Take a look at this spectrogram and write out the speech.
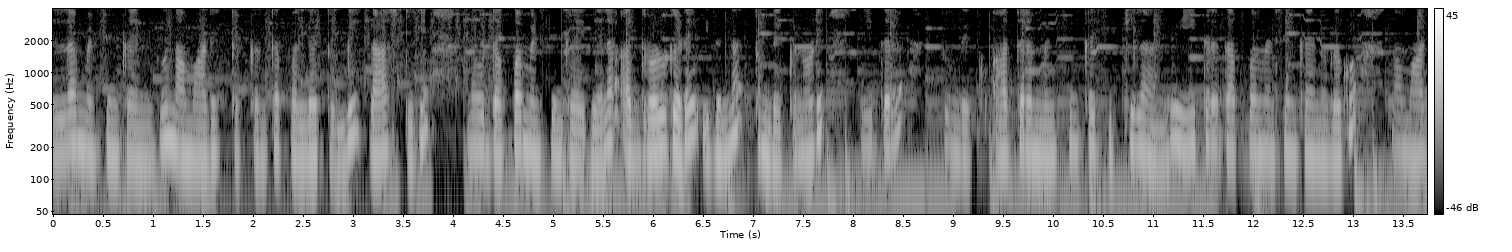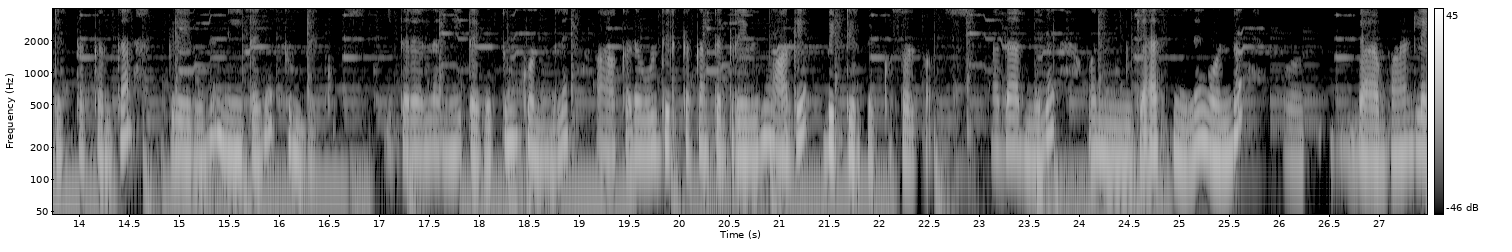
ಎಲ್ಲ ಮೆಣಸಿನ್ಕಾಯಿನಿಗೂ ನಾವು ಮಾಡಿರ್ತಕ್ಕಂಥ ಪಲ್ಯ ತುಂಬಿ ಲಾಸ್ಟಿಗೆ ನಾವು ದಪ್ಪ ಮೆಣಸಿನ್ಕಾಯಿ ಇದೆಯಲ್ಲ ಅದರೊಳಗಡೆ ಇದನ್ನು ತುಂಬಬೇಕು. ನೋಡಿ, ಈ ಥರ ತುಂಬಬೇಕು. ಆ ಥರ ಮೆಣಸಿನ್ಕಾಯಿ ಸಿಕ್ಕಿಲ್ಲ ಅಂದರೆ ಈ ಥರ ದಪ್ಪ ಮೆಣಸಿನ್ಕಾಯಿನೊಳಗೂ ನಾವು ಮಾಡಿರ್ತಕ್ಕಂಥ ಗ್ರೇವಿನ ನೀಟಾಗಿ ತುಂಬಬೇಕು. ಈ ಥರ ಎಲ್ಲ ನೀಟಾಗಿ ತುಂಬ್ಕೊಂಡ್ಮೇಲೆ ಆ ಕಡೆ ಉಳಿದಿರ್ತಕ್ಕಂಥ ಗ್ರೇವಿನೂ ಹಾಗೆ ಬಿಟ್ಟಿರಬೇಕು ಸ್ವಲ್ಪ. ಅದಾದಮೇಲೆ ಒಂದು ಗ್ಯಾಸ್ ಮೇಲೆ ಒಂದು ಬಾಣಲೆ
